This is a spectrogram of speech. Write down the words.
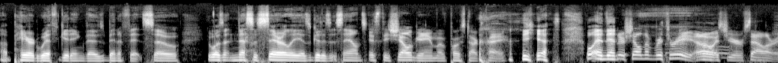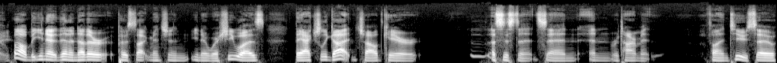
uh, paired with getting those benefits, so it wasn't necessarily as good as it sounds. It's the shell game of postdoc pay. yes. Well, and then Under shell number three, oh, it's your salary. Well, but you know, then another postdoc mentioned, you know, where she was, they actually got child care assistance and and retirement fund too. So,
